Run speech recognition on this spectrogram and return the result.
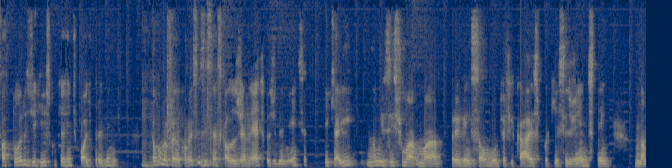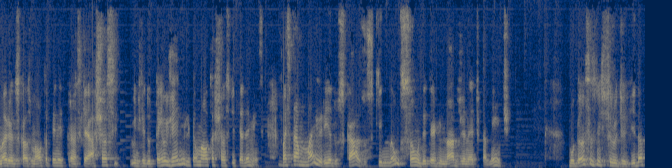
fatores de risco que a gente pode prevenir. Uhum. Então, como eu falei no começo, existem as causas genéticas de demência e que aí não existe uma, uma prevenção muito eficaz, porque esses genes têm, na maioria dos casos, uma alta penetrância, que é a chance, o indivíduo tem o gene, ele tem uma alta chance de ter a demência. Uhum. Mas para a maioria dos casos que não são determinados geneticamente, Mudanças no estilo de vida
